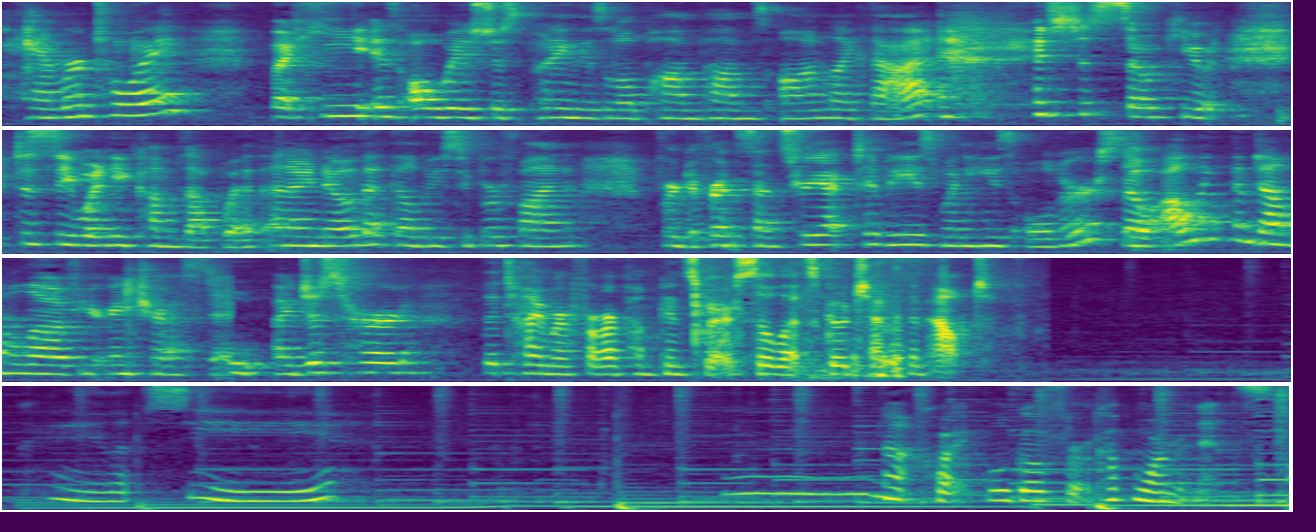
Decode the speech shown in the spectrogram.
hammer toy but he is always just putting these little pom-poms on like that. it's just so cute to see what he comes up with. And I know that they'll be super fun for different sensory activities when he's older. So I'll link them down below if you're interested. Ooh, I just heard the timer for our pumpkin squares, so let's go check them out. Okay, let's see. Mm, not quite, we'll go for a couple more minutes.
